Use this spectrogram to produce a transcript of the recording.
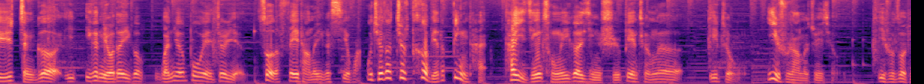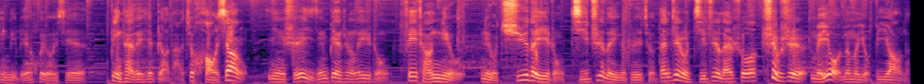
于整个一一个牛的一个完全的部位，就是也做的非常的一个细化，我觉得就是特别的病态。它已经从一个饮食变成了一种艺术上的追求，艺术作品里边会有一些病态的一些表达，就好像饮食已经变成了一种非常扭扭曲的一种极致的一个追求。但这种极致来说，是不是没有那么有必要呢？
